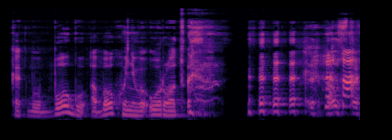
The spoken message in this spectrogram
как бы богу, а бог у него урод. Толстой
